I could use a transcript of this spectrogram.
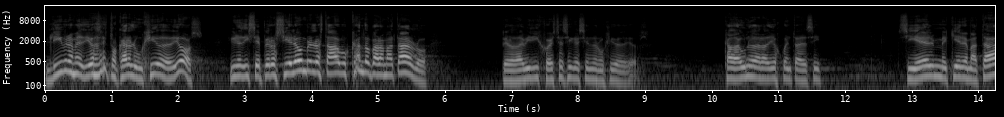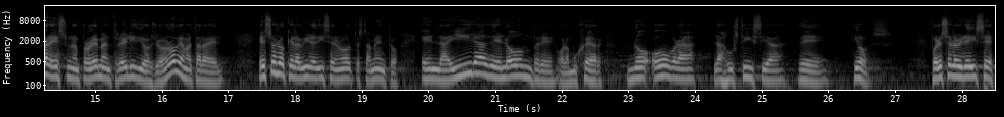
Líbrame Dios de tocar al ungido de Dios. Y uno dice, pero si el hombre lo estaba buscando para matarlo. Pero David dijo, este sigue siendo el ungido de Dios. Cada uno dará a Dios cuenta de sí. Si Él me quiere matar, es un problema entre Él y Dios. Yo no lo voy a matar a Él. Eso es lo que la Biblia dice en el Nuevo Testamento. En la ira del hombre o la mujer no obra la justicia de Dios. Por eso la Biblia dice,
